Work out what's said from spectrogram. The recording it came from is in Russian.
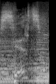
Сердце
